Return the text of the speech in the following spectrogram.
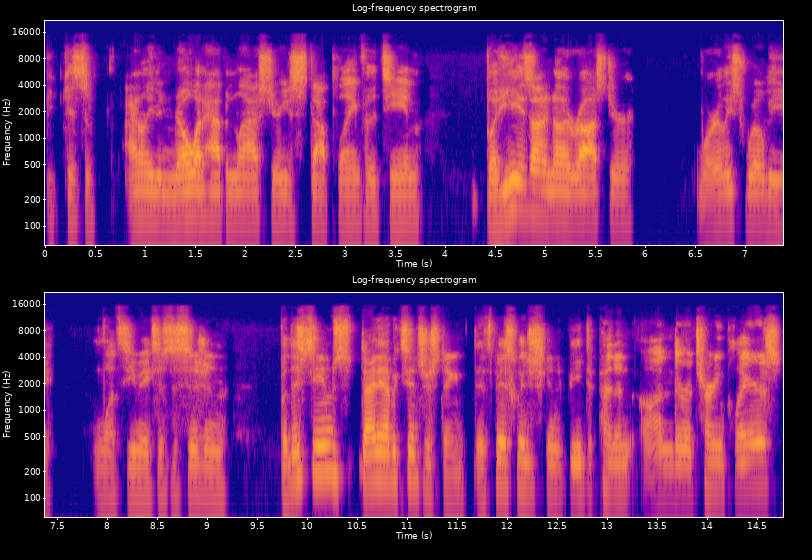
because of, I don't even know what happened last year. He just stopped playing for the team, but he is on another roster, or at least will be, once he makes his decision. But this team's dynamic's interesting. It's basically just going to be dependent on the returning players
